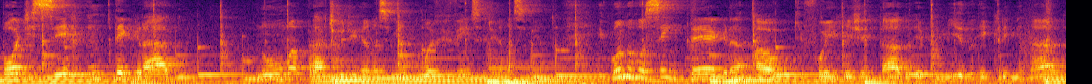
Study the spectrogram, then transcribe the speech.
pode ser integrado numa prática de renascimento, numa vivência de renascimento. Quando você integra algo que foi rejeitado, reprimido, recriminado,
